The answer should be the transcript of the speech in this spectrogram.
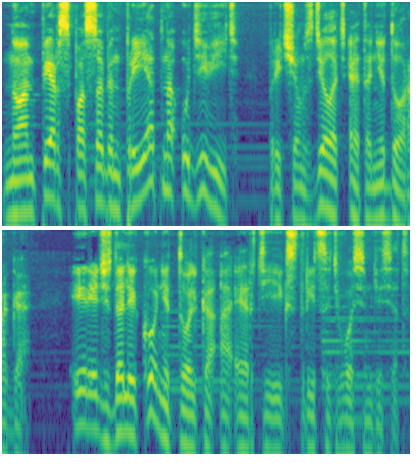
Но Ампер способен приятно удивить, причем сделать это недорого. И речь далеко не только о RTX 3080.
